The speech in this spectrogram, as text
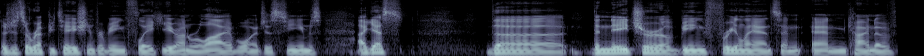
there's just a reputation for being flaky or unreliable and it just seems i guess the the nature of being freelance and and kind of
